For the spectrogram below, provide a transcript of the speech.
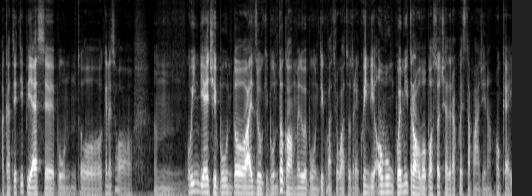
https. che ne so um, win10.aizuki.com 2.443 quindi ovunque mi trovo posso accedere a questa pagina ok?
